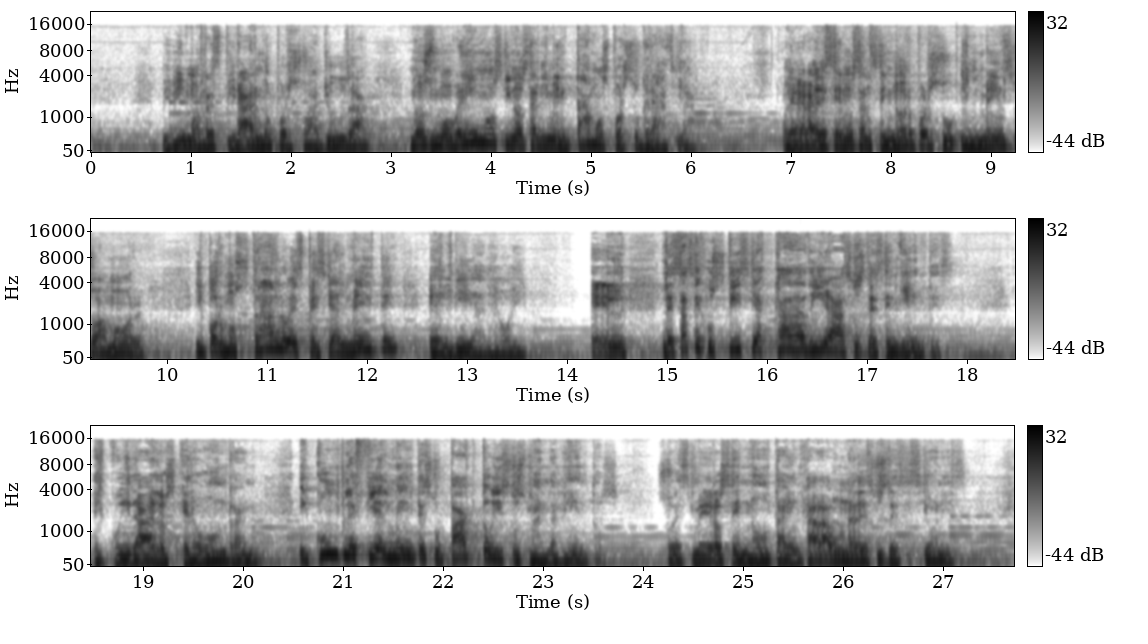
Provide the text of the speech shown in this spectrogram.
Vivimos respirando por su ayuda, nos movemos y nos alimentamos por su gracia. Hoy agradecemos al Señor por su inmenso amor y por mostrarlo especialmente el día de hoy. Él les hace justicia cada día a sus descendientes. Él cuida a los que lo honran y cumple fielmente su pacto y sus mandamientos. Su esmero se nota en cada una de sus decisiones.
